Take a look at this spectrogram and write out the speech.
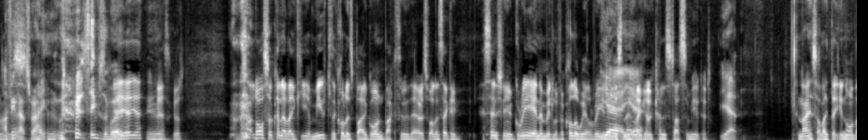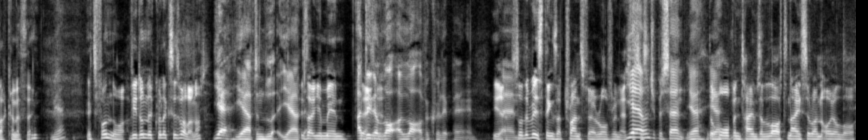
I think that's right. it seems to yeah, work. yeah, yeah, Yeah. yeah. That's good. and also, kind of like you mute the colours by going back through there as well. It's like a essentially a grey in the middle of a colour wheel, really, Yeah, isn't it? yeah. Like it kind of starts to mute it. Yeah, Nice. I like that you know that kind of thing. yeah, It's fun though. Have you done acrylics as well or not? yeah, yeah. I've done. Yeah, Is that your main? I did a Yeah. lot, a lot of acrylic painting. Yeah. Um, so there is things that transfer over in it. Yeah, hundred percent. Yeah, The yeah. open time's a lot nicer on oil though.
